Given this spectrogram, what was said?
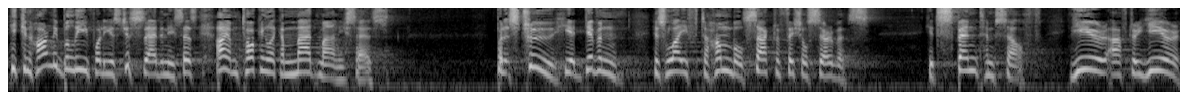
he can hardly believe what he has just said, and he says, I am talking like a madman, he says. But it's true, he had given his life to humble, sacrificial service. He had spent himself year after year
